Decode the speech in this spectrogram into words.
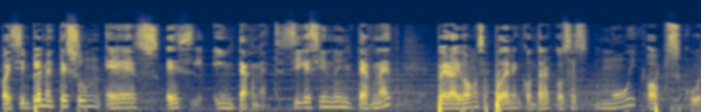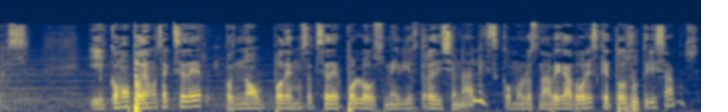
pues simplemente es un es es internet. Sigue siendo internet, pero ahí vamos a poder encontrar cosas muy obscuras. ¿Y cómo podemos acceder? Pues no podemos acceder por los medios tradicionales, como los navegadores que todos utilizamos.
